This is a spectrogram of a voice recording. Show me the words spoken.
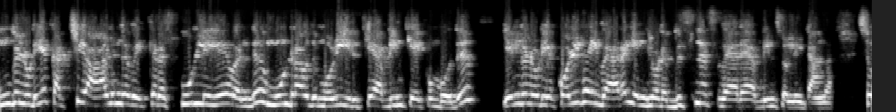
உங்களுடைய கட்சி ஆளுங்க வைக்கிற ஸ்கூல்லயே வந்து மூன்றாவது மொழி இருக்கே அப்படின்னு கேட்கும்போது எங்களுடைய கொள்கை வேற எங்களோட பிசினஸ் வேற அப்படின்னு சொல்லிட்டாங்க. சோ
